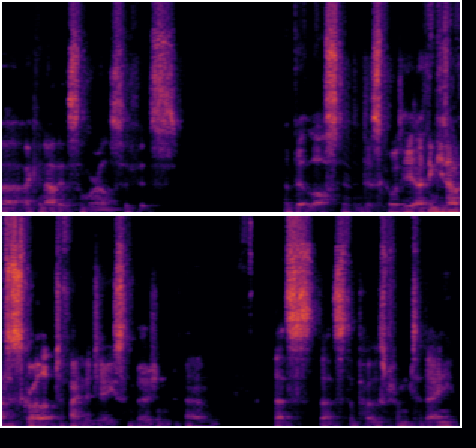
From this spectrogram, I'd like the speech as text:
Uh, I can add it somewhere else if it's a bit lost in Discord here. I think you'd have to scroll up to find the JSON version. Um, that's that's the post from today.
